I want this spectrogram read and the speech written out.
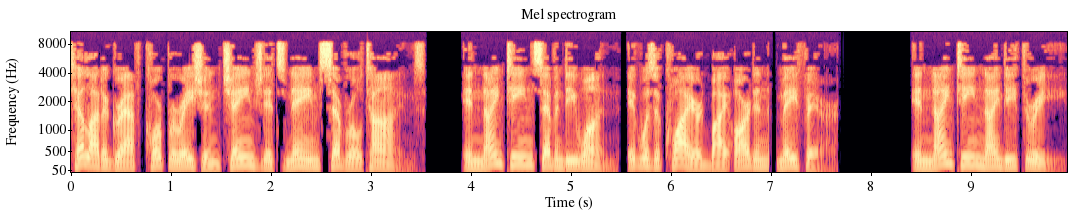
Telautograph Corporation changed its name several times. In 1971, it was acquired by Arden, Mayfair. In 1993,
